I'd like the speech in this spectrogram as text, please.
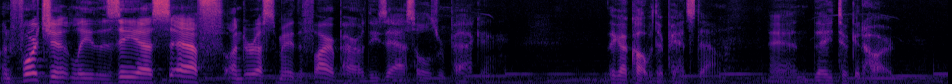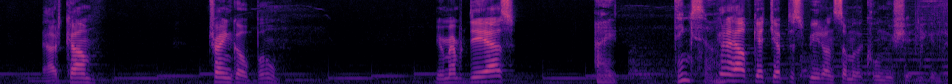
Unfortunately, the ZSF underestimated the firepower these assholes were packing. They got caught with their pants down, and they took it hard. Outcome? Train go boom. You remember Diaz? I think so. Gonna help get you up to speed on some of the cool new shit you can do.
